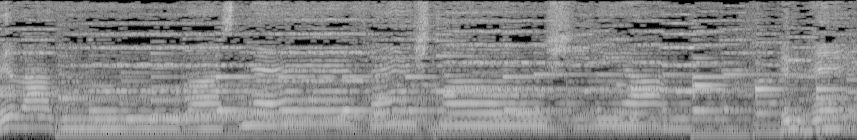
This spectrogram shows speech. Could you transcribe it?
ולגוב אז נפש תושיע, במהר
